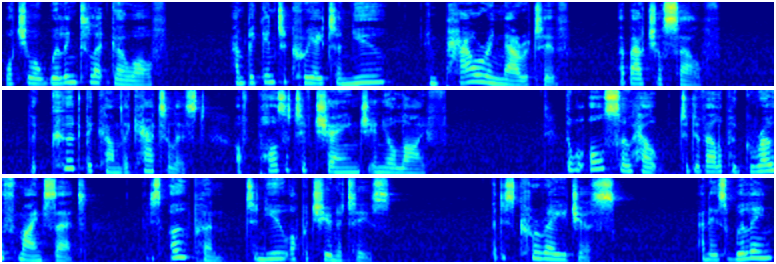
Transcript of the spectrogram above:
what you are willing to let go of and begin to create a new, empowering narrative about yourself that could become the catalyst of positive change in your life. That will also help to develop a growth mindset that is open to new opportunities, that is courageous, and is willing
